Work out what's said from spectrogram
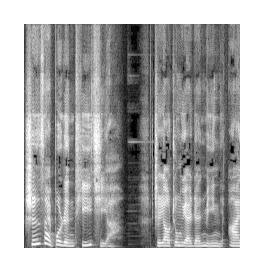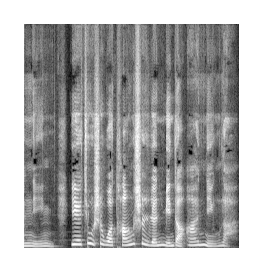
实在不忍提起啊。”只要中原人民安宁，也就是我唐氏人民的安宁了，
